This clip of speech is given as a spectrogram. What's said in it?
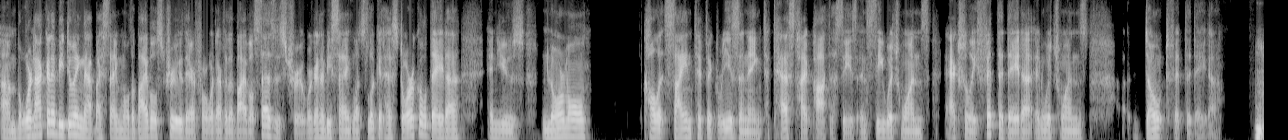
Um, but we're not going to be doing that by saying, well, the Bible's true, therefore, whatever the Bible says is true. We're going to be saying, let's look at historical data and use normal call it scientific reasoning to test hypotheses and see which ones actually fit the data and which ones uh, don't fit the data. Hmm.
